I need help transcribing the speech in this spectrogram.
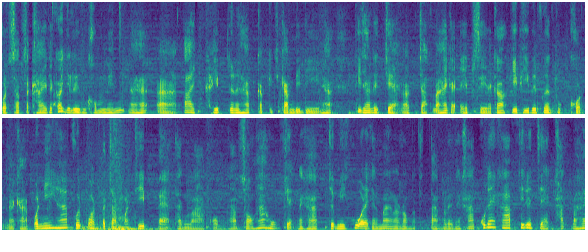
กด Subscribe แล้วก็อย่าลืมคอมเมนต์นะฮะใต้คลิปด้วยนะครับกับกิจกรรมดีๆนะฮะ ที่ทางเดแจกเราจัดมาให้กับ FC แล้วก็พี่ๆเพื่อนๆทุกคนนะครับวันนี้ครับฟุตบอลประจำวันที่ 8 ธันวาคมครับ 2567 นะครับ จะมีคู่อะไรกันบ้างเราลองมาติดตามกันเลยนะครับคู่แรกครับที่เดแจกคัดมาให้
